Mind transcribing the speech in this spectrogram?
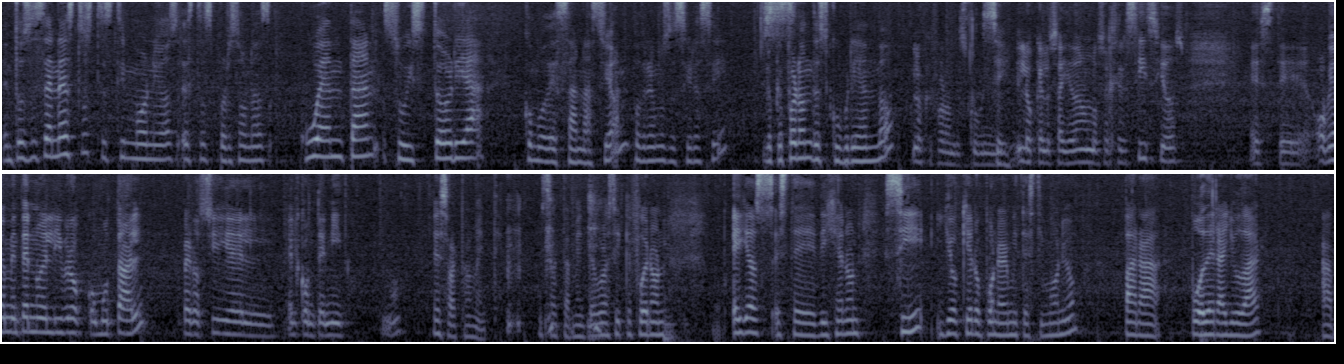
Entonces, en estos testimonios, estas personas cuentan su historia como de sanación, podríamos decir así, lo que fueron descubriendo. Lo que fueron descubriendo. Sí. Y lo que los ayudaron los ejercicios. Este, obviamente no el libro como tal, pero sí el, el contenido. ¿no? Exactamente, exactamente. Ahora sí que fueron, ellas este, dijeron, sí, yo quiero poner mi testimonio para poder ayudar a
